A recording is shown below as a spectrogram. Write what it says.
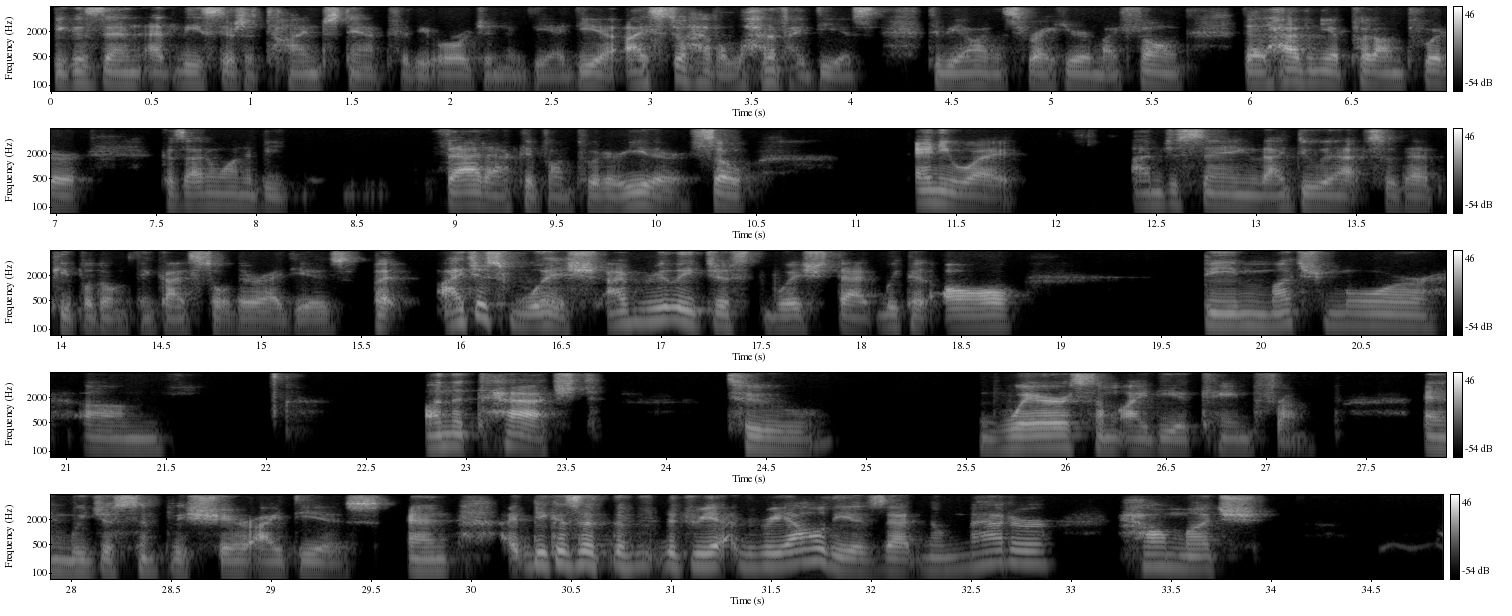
because then at least there's a timestamp for the origin of the idea. I still have a lot of ideas, to be honest, right here in my phone that I haven't yet put on Twitter because I don't want to be that active on Twitter either. So, anyway, I'm just saying that I do that so that people don't think I stole their ideas. But I just wish, I really just wish that we could all be much more um, unattached to where some idea came from. And we just simply share ideas. And because the, the, the, reality is that no matter how much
